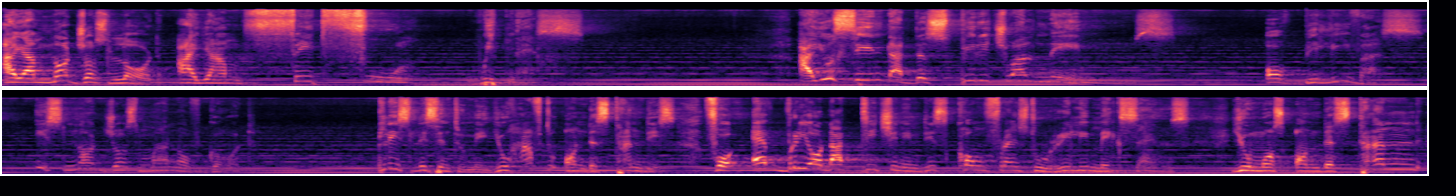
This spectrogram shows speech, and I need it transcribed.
I am not just Lord. I am faithful witness. Are you seeing that the spiritual names of believers is not just man of God? Please listen to me. You have to understand this. For every other teaching in this conference to really make sense you must understand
